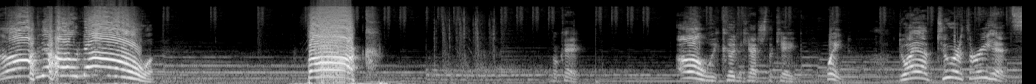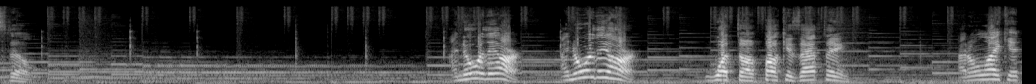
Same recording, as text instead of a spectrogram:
Oh, no, no! Fuck! Okay. Oh, we couldn't catch the cake. Wait, do I have two or three hits still? I know where they are. I know where they are. What the fuck is that thing? I don't like it.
